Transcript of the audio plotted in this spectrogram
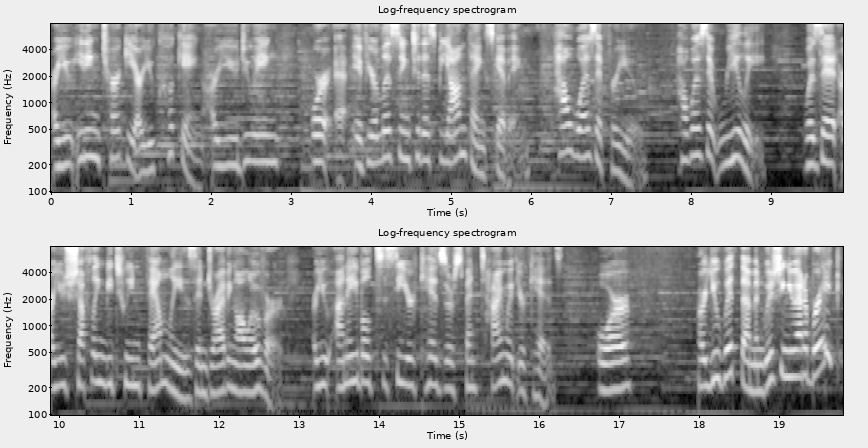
Are you eating turkey? Are you cooking? Are you doing, or uh, if you're listening to this beyond Thanksgiving, how was it for you? How was it really? Was it, are you shuffling between families and driving all over? Are you unable to see your kids or spend time with your kids? Or are you with them and wishing you had a break?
